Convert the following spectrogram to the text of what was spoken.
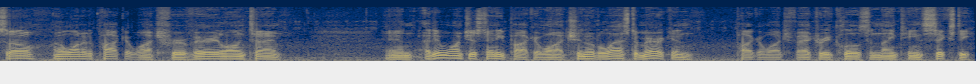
So I wanted a pocket watch for a very long time. And I didn't want just any pocket watch. You know, the last American pocket watch factory closed in 1960.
